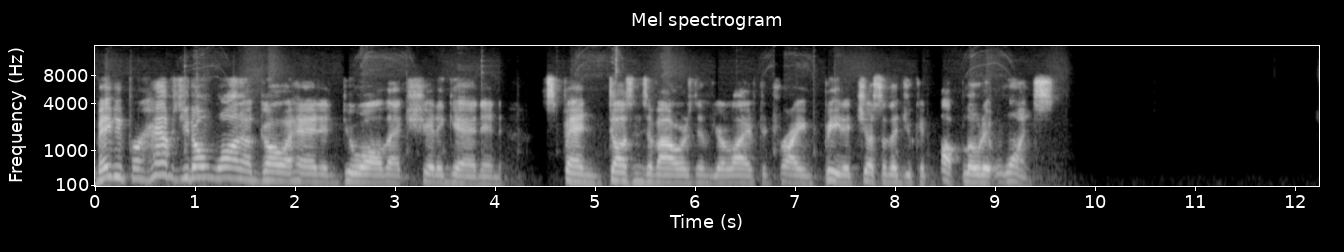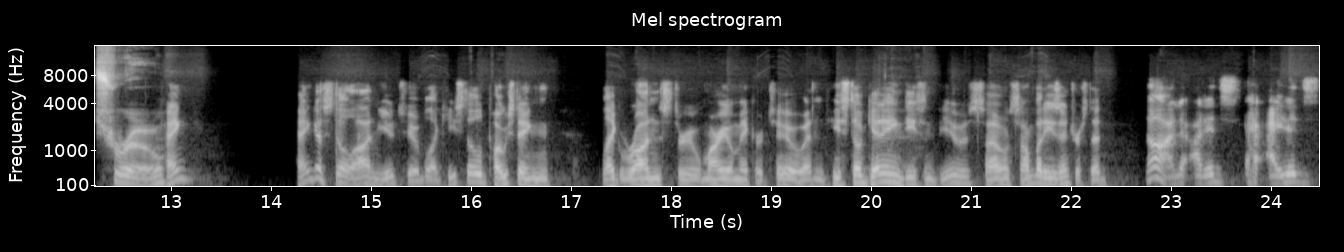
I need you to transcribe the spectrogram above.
maybe perhaps you don't want to go ahead and do all that shit again and spend dozens of hours of your life to try and beat it just so that you can upload it once. True. Hang Hanga's still on YouTube. Like he's still posting like runs through Mario Maker 2 and he's still getting decent views, so somebody's interested. No, I, I didn't. s- I didn't. s-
